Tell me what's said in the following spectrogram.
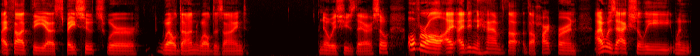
I thought the uh, spacesuits were well done, well designed. No issues there. So overall, I, I didn't have the the heartburn. I was actually when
